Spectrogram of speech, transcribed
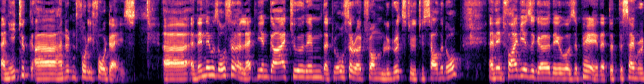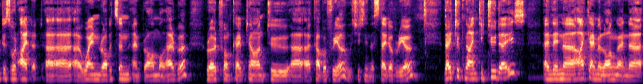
And he took uh, 144 days. Uh, and then there was also a Latvian guy, two of them that also rode from Lüderitz to, to Salvador. And then five years ago, there was a pair that did the same route as what I did. Uh, uh, uh Wayne Robertson and Bram Malherbe rode from Cape Town to uh, uh, Cabo Frio, which is in the state of Rio. They took 92 days. And then uh, I came along and uh,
